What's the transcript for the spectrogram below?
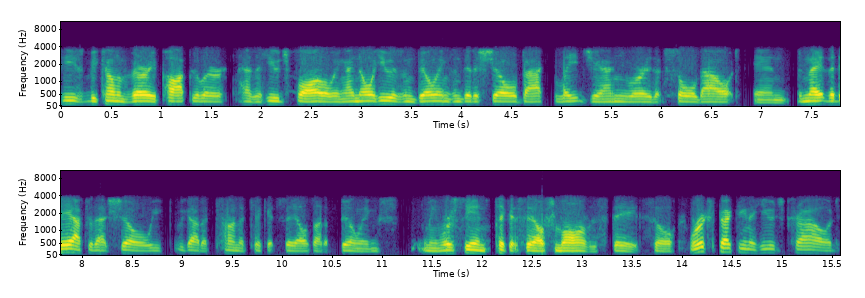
he's become very popular, has a huge following. I know he was in Billings and did a show back late January that sold out, and the night, the day after that show, we we got a ton of ticket sales out of Billings. I mean, we're seeing ticket sales from all over the state, so we're expecting a huge crowd.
